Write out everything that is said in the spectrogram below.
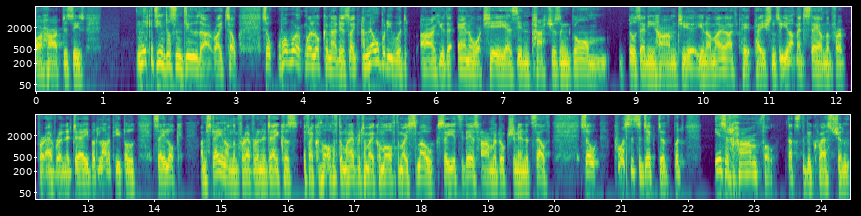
or heart disease, nicotine doesn't do that, right? So, so what we're, we're looking at is like, and nobody would argue that NRT, as in patches and gum, does any harm to you. You know, my I've patients, so you're not meant to stay on them for forever in a day, but a lot of people say, look, I'm staying on them forever in a day because if I come off them, every time I come off them, I smoke. So you see, there's harm reduction in itself. So, of course, it's addictive, but is it harmful? That's the big question.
